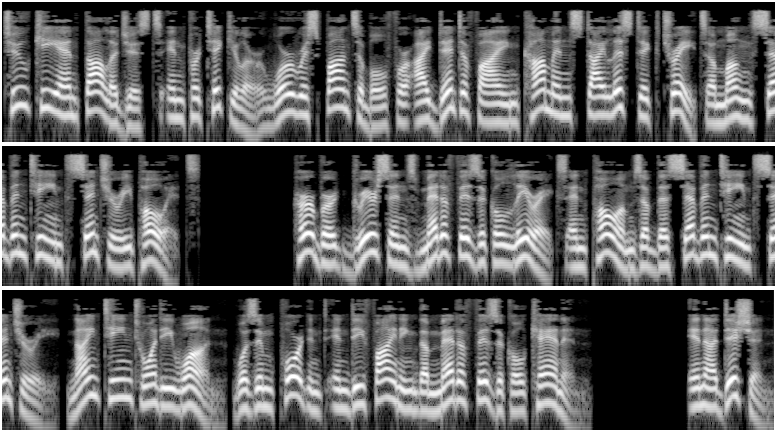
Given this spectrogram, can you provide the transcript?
Two key anthologists in particular were responsible for identifying common stylistic traits among 17th-century poets. Herbert Grierson's Metaphysical Lyrics and Poems of the Seventeenth Century 1921 was important in defining the metaphysical canon. In addition,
